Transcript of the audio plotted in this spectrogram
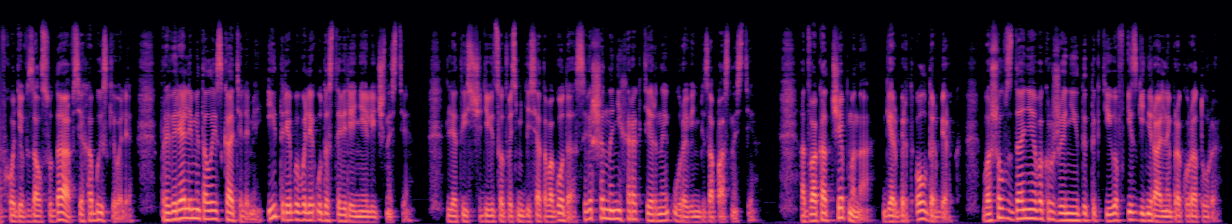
входе в зал суда всех обыскивали, проверяли металлоискателями и требовали удостоверения личности. Для 1980 года совершенно нехарактерный уровень безопасности. Адвокат Чепмана, Герберт Олдерберг, вошел в здание в окружении детективов из Генеральной прокуратуры –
